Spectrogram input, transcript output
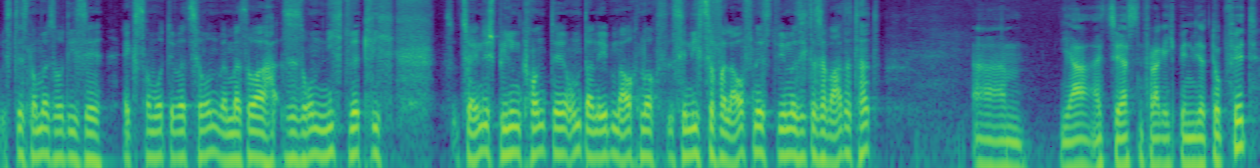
ist das nochmal so diese extra Motivation, wenn man so eine Saison nicht wirklich zu Ende spielen konnte und dann eben auch noch sie nicht so verlaufen ist, wie man sich das erwartet hat? Ähm, ja, als zur ersten Frage, ich bin wieder topfit,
